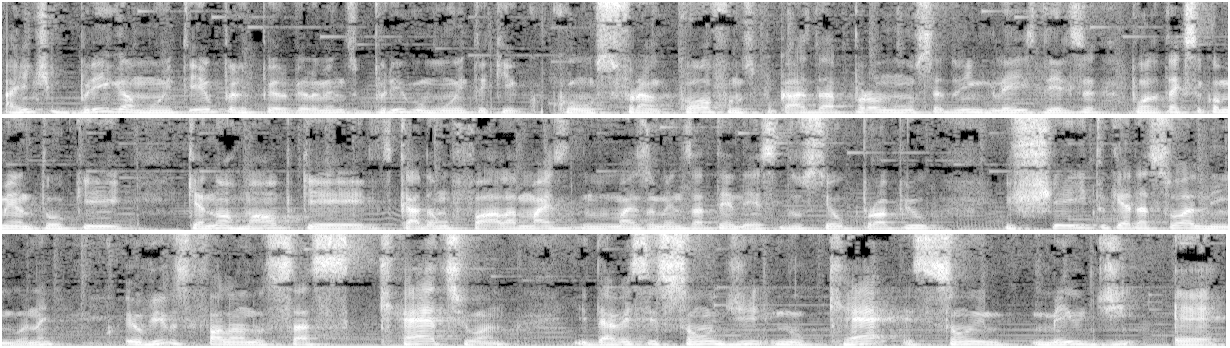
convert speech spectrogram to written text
A gente briga muito, eu pelo, pelo, pelo menos brigo muito aqui com os francófonos por causa da pronúncia do inglês deles. Ponto até que você comentou que, que é normal, porque eles, cada um fala mais, mais ou menos a tendência do seu próprio jeito que é da sua língua, né? Eu vi você falando Saskatchewan e dava esse som de no que, esse som meio de é,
